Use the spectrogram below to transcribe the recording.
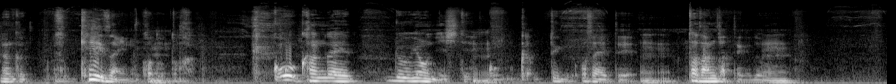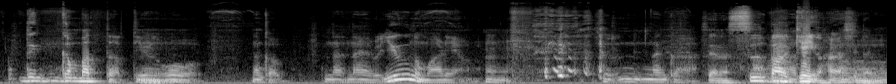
なんか経済のこととか、こう考えるようにして、こうガッて抑えてうん。立たんかったけど、うん。で頑張ったっていうのを、なんかななんやろ言うのもあれやん。うん。そうなんかそうやなスーパーゲイの話になるね。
